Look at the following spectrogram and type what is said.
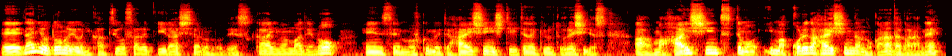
えー何をどのように活用されていらっしゃるのですか？今までの変遷も含めて配信していただけると嬉しいです。あまあ配信つっても今これが配信なのかな？だからね。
